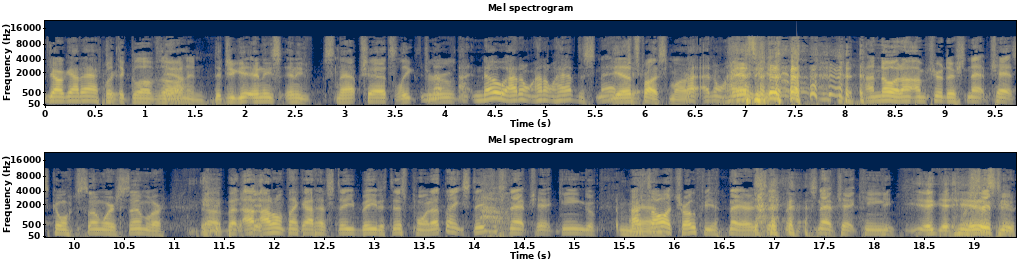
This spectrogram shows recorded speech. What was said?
Y'all got after. Put the gloves Yeah. on and Did you get any any Snapchats leaked through? No, I- no, I don't. I don't have the Snapchat. Yeah, that's probably smart. I, I don't have it. I know it. I- I'm sure there's Snapchat's going somewhere similar, uh, but I, I don't think I'd have Steve beat at this point. I think Steve's the Snapchat king of. I saw a trophy in there. It said Snapchat king. Yeah, yeah, he is too.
